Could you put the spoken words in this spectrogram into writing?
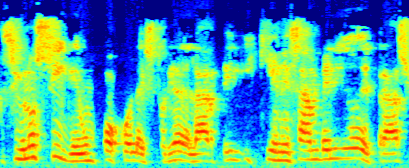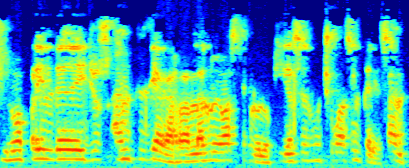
si uno sigue un poco la historia del arte y quienes han venido detrás, si uno aprende de ellos antes de agarrar las nuevas tecnologías, es mucho más interesante.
